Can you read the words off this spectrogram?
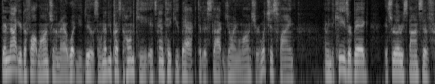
they're not your default launcher no matter what you do. So whenever you press the home key, it's going to take you back to the stock Joying launcher, which is fine. I mean, the keys are big. It's really responsive.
